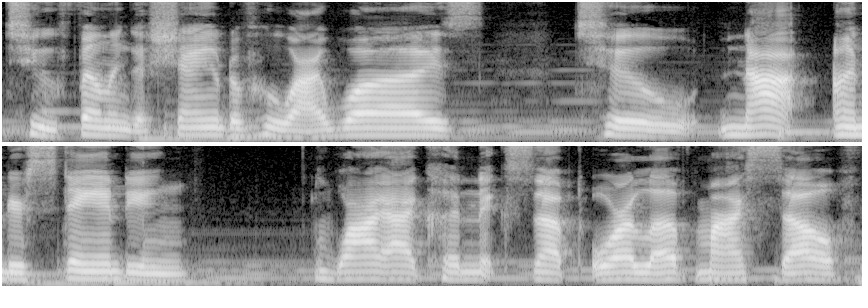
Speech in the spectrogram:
to feeling ashamed of who I was to not understanding why I couldn't accept or love myself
